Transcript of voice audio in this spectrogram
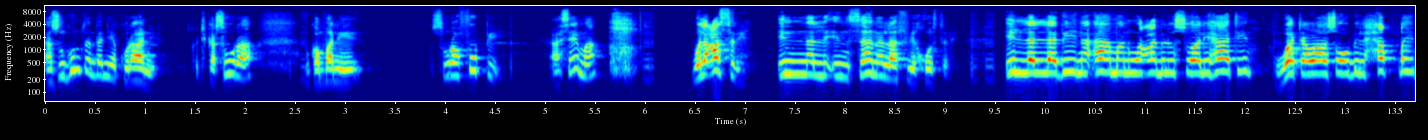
Anazungumza ndani ya Qurani katika sura kwamba ni sura fupi. Asema wal asri innal insana lafi khusr illa alladhina amanu wa amilus salihati watawasaw bil haqqi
